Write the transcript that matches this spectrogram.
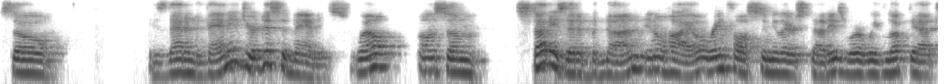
So is that an advantage or a disadvantage? Well, on some studies that have been done in Ohio, rainfall simulator studies, where we've looked at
